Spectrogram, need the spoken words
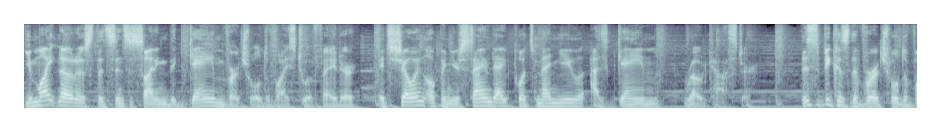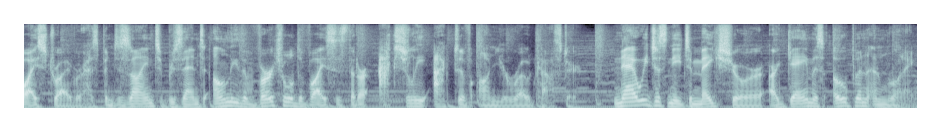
You might notice that since assigning the game virtual device to a fader, it's showing up in your sound outputs menu as Game Rodecaster. This is because the virtual device driver has been designed to present only the virtual devices that are actually active on your Rodecaster. Now we just need to make sure our game is open and running,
